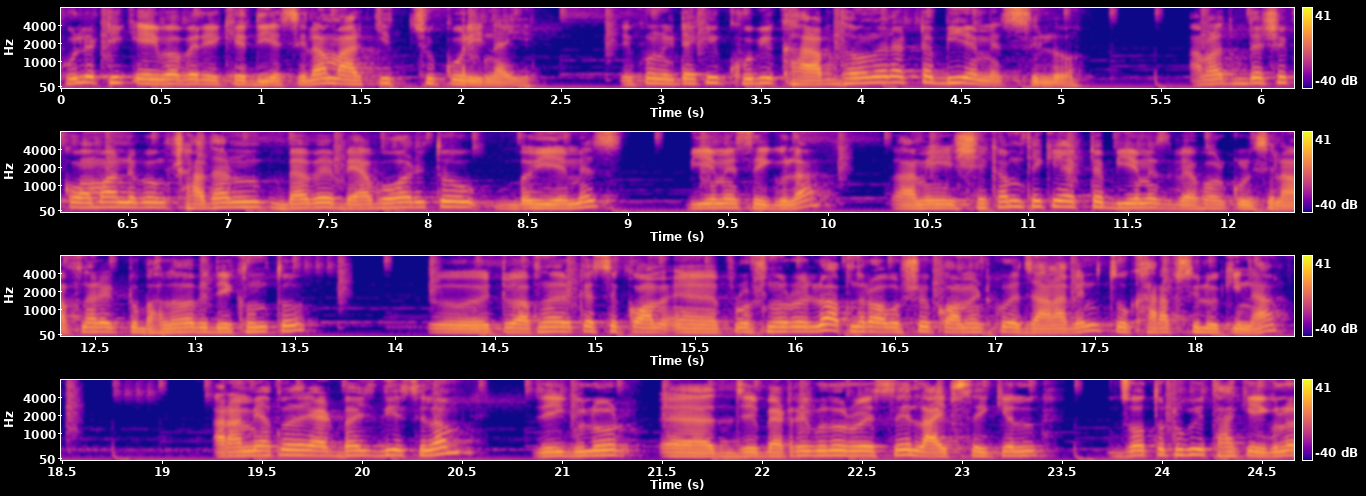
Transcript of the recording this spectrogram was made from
খুলে ঠিক এইভাবে রেখে দিয়েছিলাম, আর কিচ্ছু করি নাই। দেখুন এটা কি খুবই খারাপ ধরনের একটা বিএমএস ছিল। আমাদের দেশে কমন এবং সাধারণভাবে ব্যবহৃত বিএমএস বিএমএস এইগুলা। তো আমি সেখান থেকে একটা বিএমএস ব্যবহার করেছিলাম। আপনারা একটু ভালোভাবে দেখুন তো। তো একটু আপনাদের কাছে কম প্রশ্ন রইল, আপনারা অবশ্যই কমেন্ট করে জানাবেন তো খারাপ ছিল কি না আর আমি আপনাদের অ্যাডভাইস দিয়েছিলাম যে এইগুলোর যে ব্যাটারিগুলো রয়েছে লাইফ সাইকেল যতটুকুই থাকে, এগুলো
